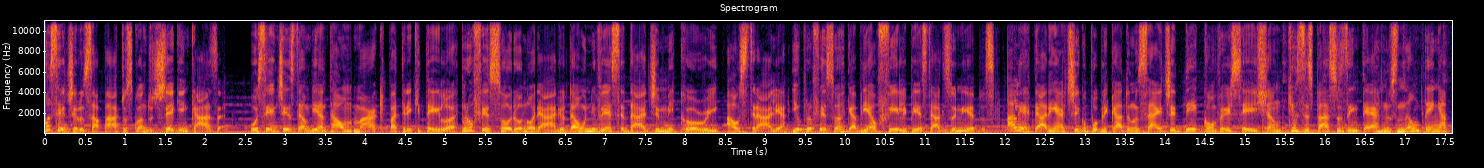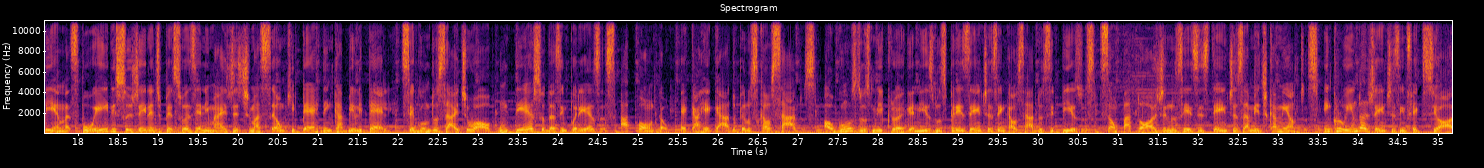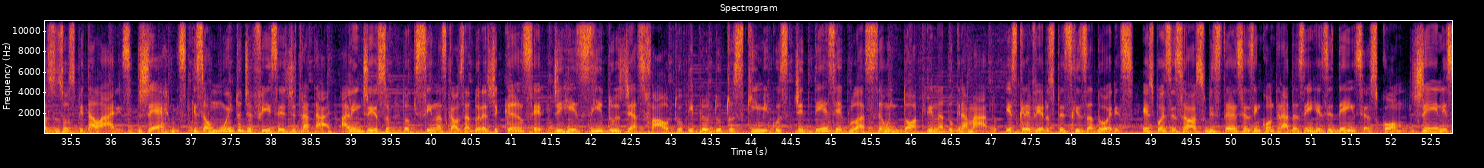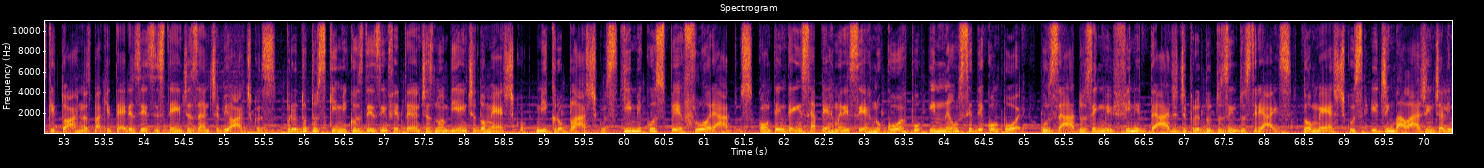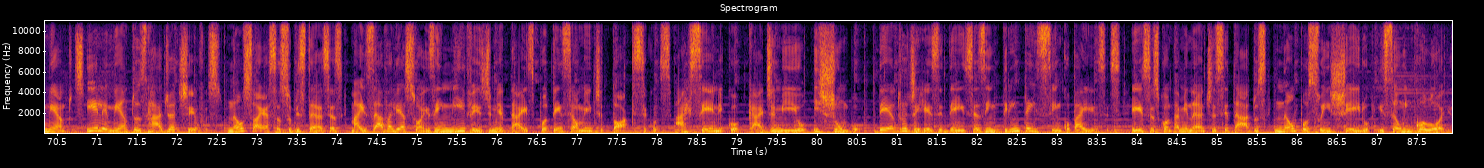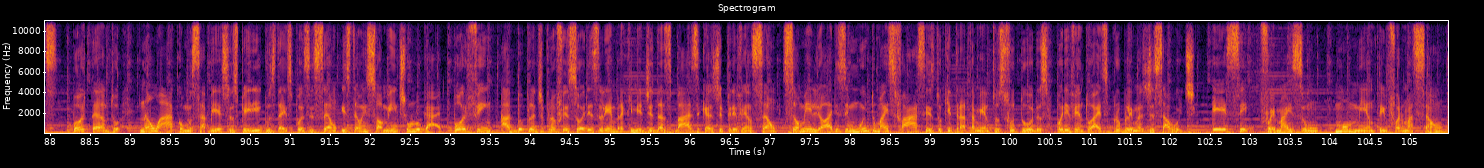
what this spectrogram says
Você tira os sapatos quando chega em casa? O cientista ambiental Mark Patrick Taylor, professor honorário da Universidade Macquarie, Austrália, e o professor Gabriel Philip, Estados Unidos, alertaram em artigo publicado no site The Conversation que os espaços internos não têm apenas poeira e sujeira de pessoas e animais de estimação que perdem cabelo e pele. Segundo o site Wall, um terço das impurezas, apontam, é carregado pelos calçados. Alguns dos micro-organismos presentes em calçados e pisos são patógenos resistentes a medicamentos, incluindo agentes infecciosos hospitalares, germes, que são muito difíceis de tratar. Além disso, toxinas causadoras de câncer, de resíduos de asfalto e produtos químicos de desregulação endócrina do gramado, escreveram os pesquisadores. Exposição a substâncias encontradas em residências, como genes que tornam as bactérias resistentes a antibióticos, produtos químicos desinfetantes no ambiente doméstico, microplásticos, químicos perfluorados, com tendência tendência a permanecer no corpo e não se decompor, usados em uma infinidade de produtos industriais, domésticos e de embalagem de alimentos e elementos radioativos. Não só essas substâncias, mas avaliações em níveis de metais potencialmente tóxicos, arsênico, cadmio e chumbo, dentro de residências em 35 países. Esses contaminantes citados não possuem cheiro e são incolores. Portanto, não há como saber se os perigos da exposição estão em somente um lugar. Por fim, a dupla de professores lembra que medidas básicas de prevenção são melhores e muito mais fáceis do que tratamentos futuros por eventuais problemas de saúde. Esse foi mais um Momento Informação.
